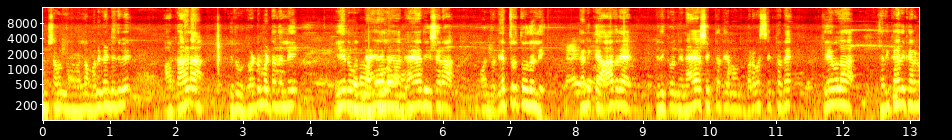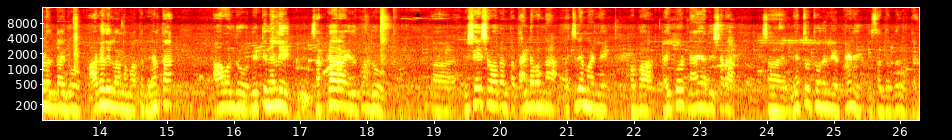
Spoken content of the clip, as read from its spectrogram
ಅಂಶವನ್ನು ನಾವೆಲ್ಲ ಮನಗಂಡಿದ್ದೀವಿ. ಆ ಕಾರಣ ಇದು ದೊಡ್ಡ ಮಟ್ಟದಲ್ಲಿ ಏನು ನ್ಯಾಯಾಲಯ ನ್ಯಾಯಾಧೀಶರ ಒಂದು ನೇತೃತ್ವದಲ್ಲಿ ತನಿಖೆ ಆದರೆ ಇದಕ್ಕೆ ಒಂದು ನ್ಯಾಯ ಸಿಗ್ತದೆ ಅನ್ನೋ ಒಂದು ಭರವಸೆ ಸಿಗ್ತದೆ. ಕೇವಲ ತನಿಖಾಧಿಕಾರಿಗಳಿಂದ ಇದು ಆಗೋದಿಲ್ಲ ಅನ್ನೋ ಮಾತನ್ನು ಹೇಳ್ತಾ ಆ ಒಂದು ನಿಟ್ಟಿನಲ್ಲಿ ಸರ್ಕಾರ ಇದಕ್ಕೊಂದು ವಿಶೇಷವಾದಂಥ ತಂಡವನ್ನು ರಚನೆ ಮಾಡಲಿ. ಒಬ್ಬ ಹೈಕೋರ್ಟ್ ನ್ಯಾಯಾಧೀಶರ ನೇತೃತ್ವದಲ್ಲಿ ಅಂತೇಳಿ ಈ ಸಂದರ್ಭದಲ್ಲಿ ಹೋಗ್ತಾರೆ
